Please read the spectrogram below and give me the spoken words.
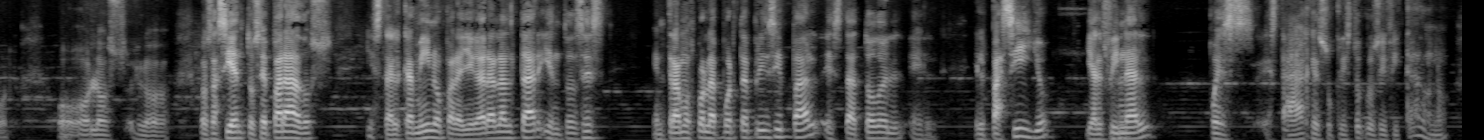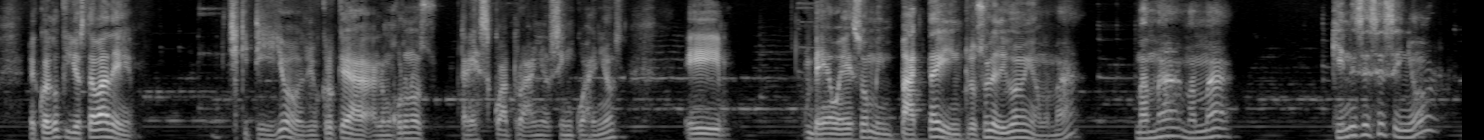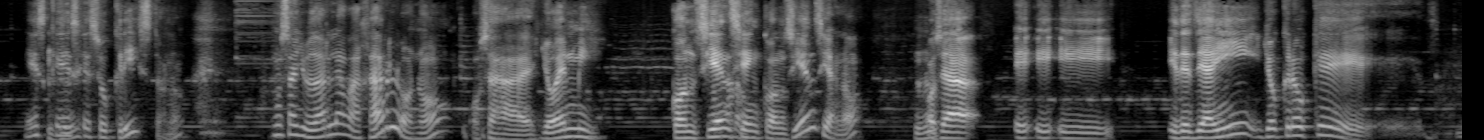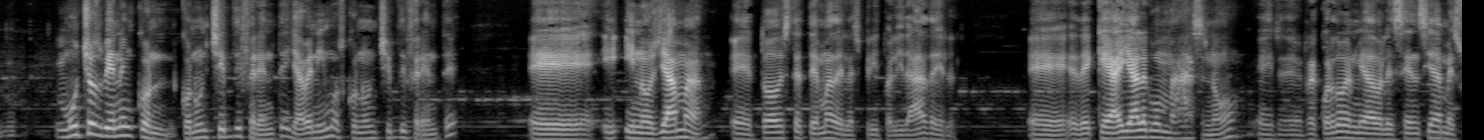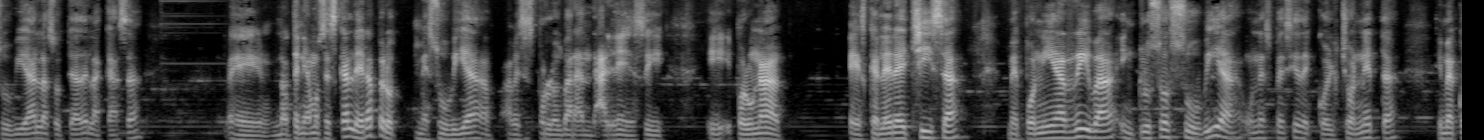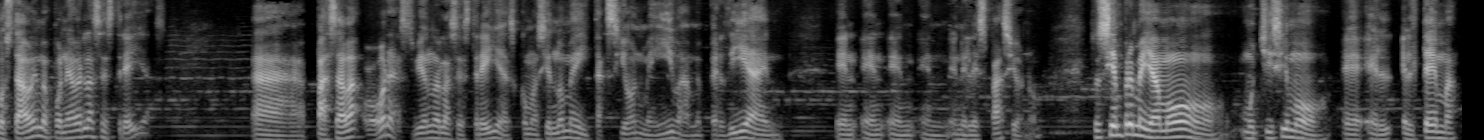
o, los, los, asientos separados y está el camino para llegar al altar y entonces entramos por la puerta principal, está todo el, el pasillo y al final pues está Jesucristo crucificado, ¿no? Recuerdo que yo estaba de chiquitillo, yo creo que a, lo mejor unos 3, 4 años, 5 años, y veo eso, me impacta e incluso le digo a mi mamá, mamá, mamá, ¿quién es ese señor? Es que es Jesucristo, ¿no? Vamos a ayudarle a bajarlo, ¿no? O sea, yo en mi conciencia, inconsciencia, ¿no? O sea, y, y, desde ahí yo creo que muchos vienen con, con, un chip diferente, ya venimos con un chip diferente, eh, y, nos llama eh, todo este tema de la espiritualidad, del, eh, de que hay algo más, ¿no? recuerdo en mi adolescencia me subía a la azotea de la casa, no teníamos escalera, pero me subía a veces por los barandales y, y por una escalera hechiza, me ponía arriba, incluso subía una especie de colchoneta y me acostaba y me ponía a ver las estrellas. Ah, pasaba horas viendo las estrellas, como haciendo meditación, me iba, me perdía en, en, el espacio, ¿no? Entonces siempre me llamó muchísimo eh, el, tema,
